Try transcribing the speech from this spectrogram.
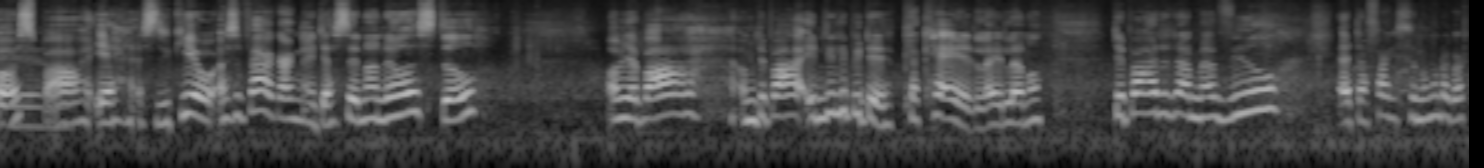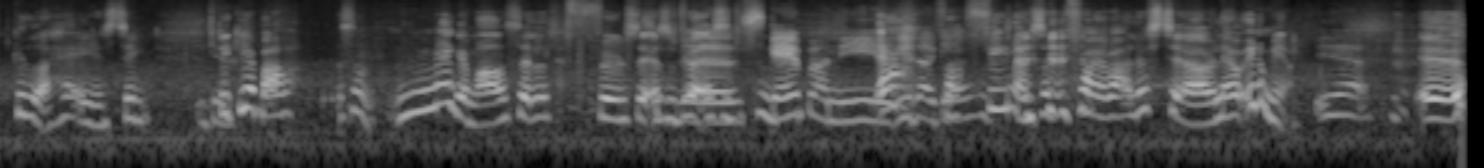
Også Øh, bare, ja, altså det giver jo, altså hver gang, at jeg sender noget afsted, om, jeg bare, om det bare er en lille bitte plakat eller et eller andet, det er bare det der med at vide, at der faktisk er nogen, der godt gider at have ens ting. Ja. Det giver bare sådan mega meget selvfølelse. Altså, du er- er sådan- skaberen i, Ja, i dig glad. filen, så får jeg bare lyst til at lave endnu mere. Ja. Øh,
